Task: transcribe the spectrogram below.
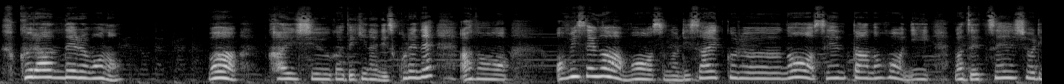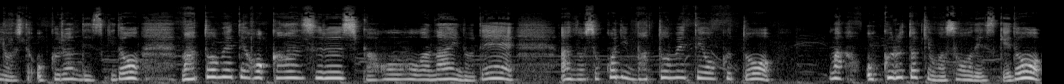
膨らんでるものは回収ができないんです。これね、あの、お店側もそのリサイクルのセンターの方に、まあ、絶縁処理をして送るんですけど、まとめて保管するしか方法がないので、あの、そこにまとめておくと、まあ、送る時もそうですけど、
